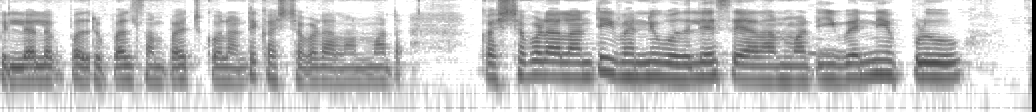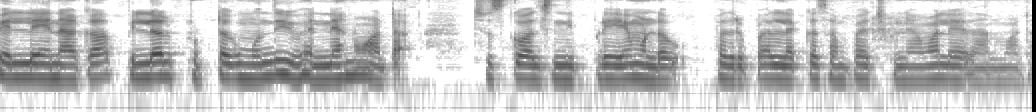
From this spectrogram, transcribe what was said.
పిల్లలకు పది రూపాయలు సంపాదించుకోవాలంటే కష్టపడాలన్నమాట. కష్టపడాలంటే ఇవన్నీ వదిలేసేయాలన్నమాట. ఇవన్నీ ఎప్పుడు పెళ్ళైనాక పిల్లలు పుట్టక ముందు ఇవన్నీ అనమాట చూసుకోవాల్సింది ఇప్పుడు ఏమి ఉండవు. పది రూపాయలు లెక్క సంపాదించుకున్నామా లేదా అనమాట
